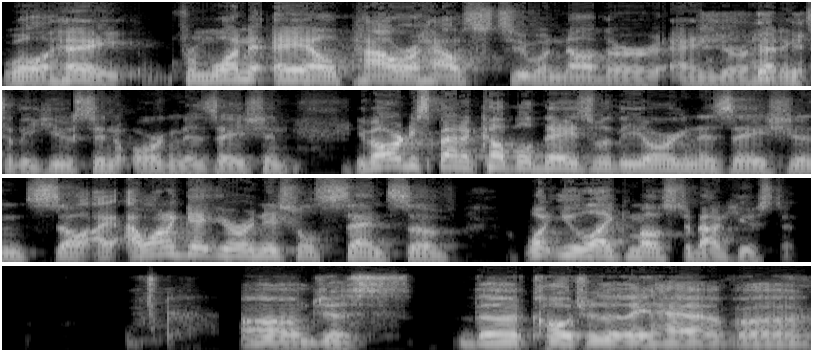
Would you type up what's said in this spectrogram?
Well, hey, from one AL powerhouse to another, and you're heading to the Houston organization. You've already spent a couple days with the organization, so I, I want to get your initial sense of what you like most about Houston. Um, just the culture that they have, uh,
